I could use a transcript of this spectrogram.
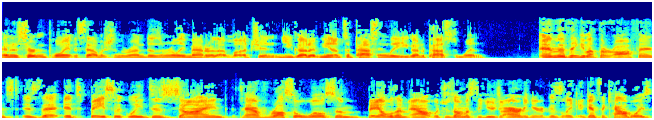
And at a certain point, establishing the run doesn't really matter that much, and you got to you know it's a passing league. You got to pass to win. And the thing about their offense is that it's basically designed to have Russell Wilson bail them out, which is almost a huge irony here because like against the Cowboys,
